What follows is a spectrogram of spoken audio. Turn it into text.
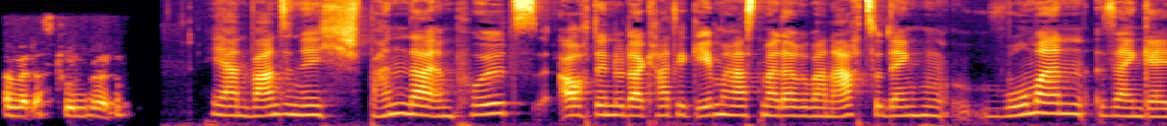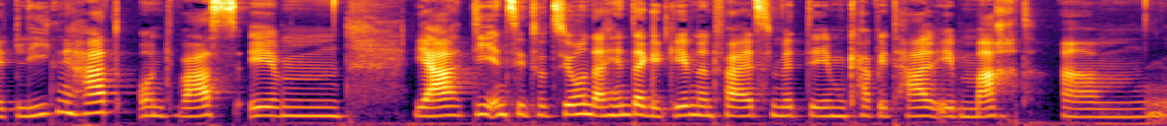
wenn wir das tun würden. Ja, ein wahnsinnig spannender Impuls, auch den du da gerade gegeben hast, mal darüber nachzudenken, wo man sein Geld liegen hat und was eben ja die Institution dahinter gegebenenfalls mit dem Kapital eben macht. Ähm,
